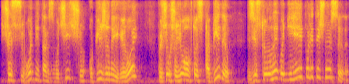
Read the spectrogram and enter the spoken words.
щось сьогодні так звучить, що обіжений герой, причому що його хтось обідив, зі сторони однієї політичної сили.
